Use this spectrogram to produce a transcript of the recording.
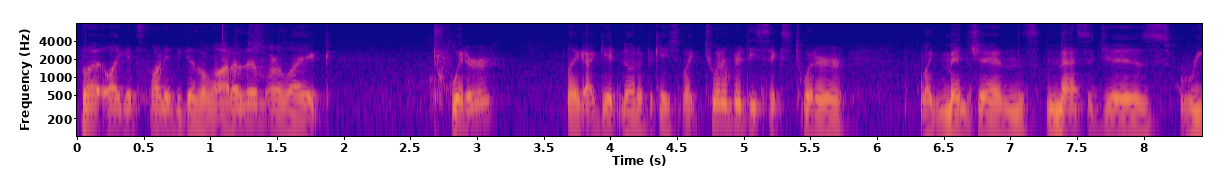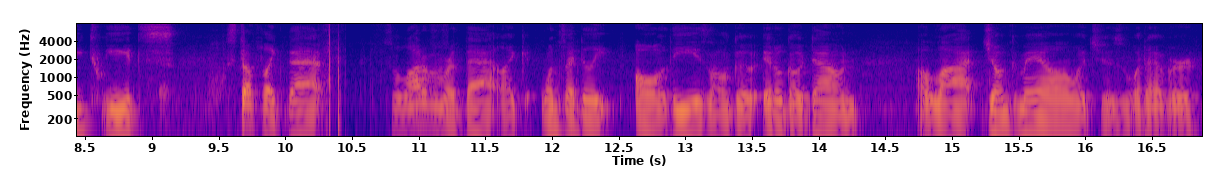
But, like, it's funny because a lot of them are like Twitter. Like, I get notifications like 256 Twitter, like mentions, messages, retweets, stuff like that. So a lot of them are that. Like, once I delete all of these, I'll go. It'll go down a lot. Junk mail, which is whatever.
